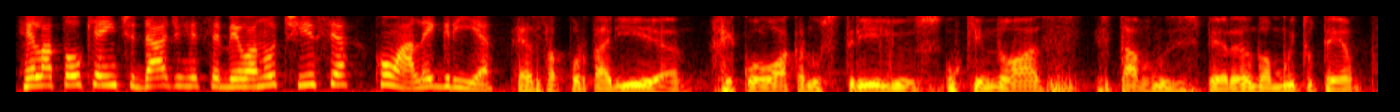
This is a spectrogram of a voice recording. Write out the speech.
relatou que a entidade recebeu a notícia com alegria. Essa portaria recoloca nos trilhos o que nós estávamos esperando há muito tempo,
